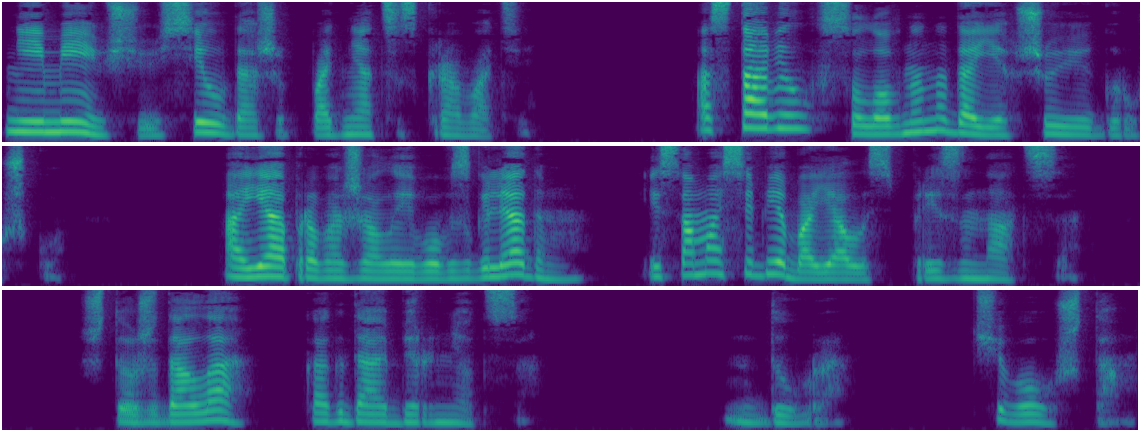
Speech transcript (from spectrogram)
не имеющую сил даже подняться с кровати. Оставил, словно надоевшую игрушку. А я провожала его взглядом и сама себе боялась признаться, что ждала, когда обернется. Дура. Чего уж там.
